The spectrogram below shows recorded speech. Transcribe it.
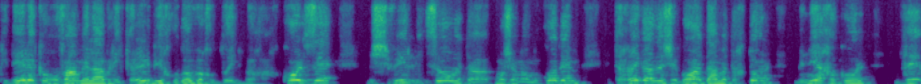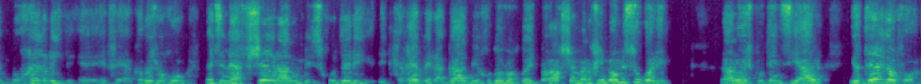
כדי לקרובם אליו ולהיכלל בייחודו ואחותו יתברך. כל זה בשביל ליצור את ה... כמו שאמרנו קודם, את הרגע הזה שבו האדם התחתון מניח הכל ובוחר. והקדוש ברוך הוא בעצם מאפשר לנו בזכות זה להתקרב ולגעת בייחודו ואחותו יתברך, שהמלאכים לא מסוגלים. לנו יש פוטנציאל יותר גבוה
